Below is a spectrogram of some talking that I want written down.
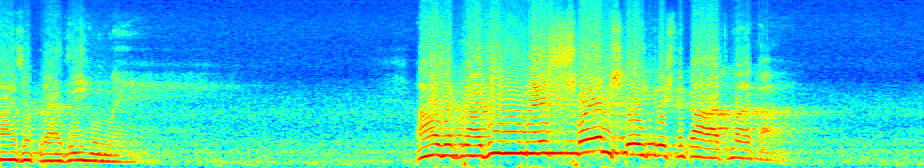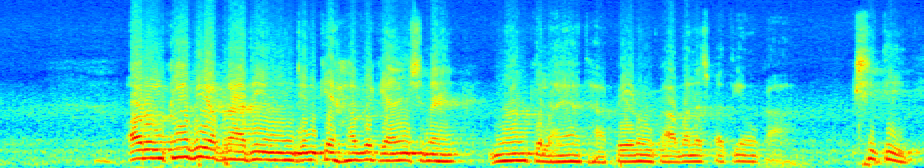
आज अपराधी हूँ मैं। आज अपराधी मैं स्वयं श्री कृष्ण का आत्मा का। और उनका भी अपराधी हूँ, जिनके हव्य के अंश में नाम के लाया था, पेड़ों का, वनस्पतियों का, क्षिति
